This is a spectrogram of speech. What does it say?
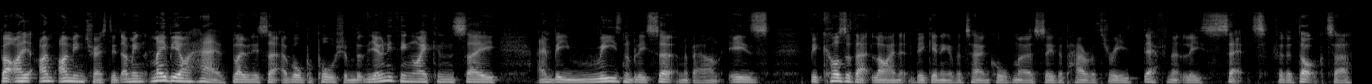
But I, I'm, I'm interested. I mean, maybe I have blown this out of all proportion, but the only thing I can say and be reasonably certain about is because of that line at the beginning of A Town Called Mercy, the power of three is definitely set for the Doctor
